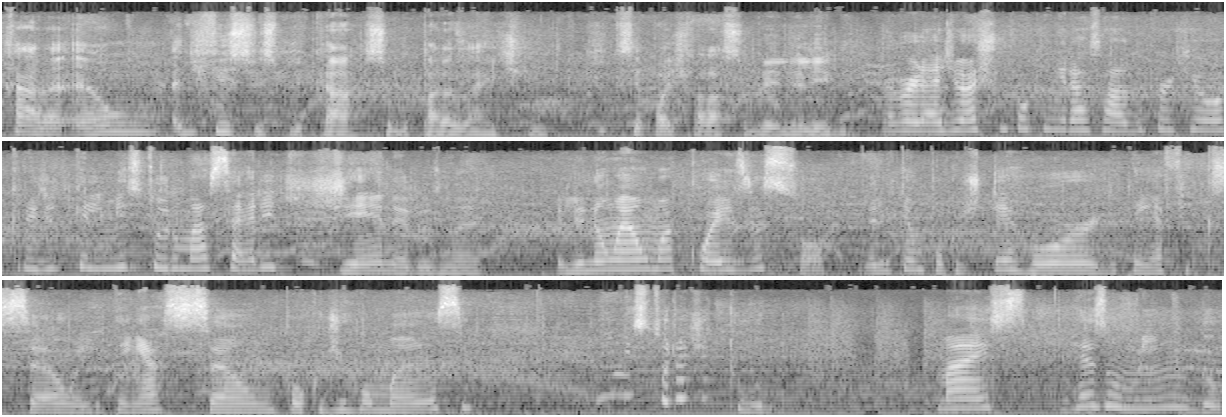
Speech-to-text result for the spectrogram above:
cara, é, um, é difícil explicar sobre Parasite. O que, que você pode falar sobre ele, Aline? Na verdade, eu acho um pouco engraçado porque eu acredito que ele mistura uma série de gêneros, né? Ele não é uma coisa só. Ele tem um pouco de terror, ele tem a ficção, ele tem ação, um pouco de romance. Ele mistura de tudo. Mas, resumindo,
